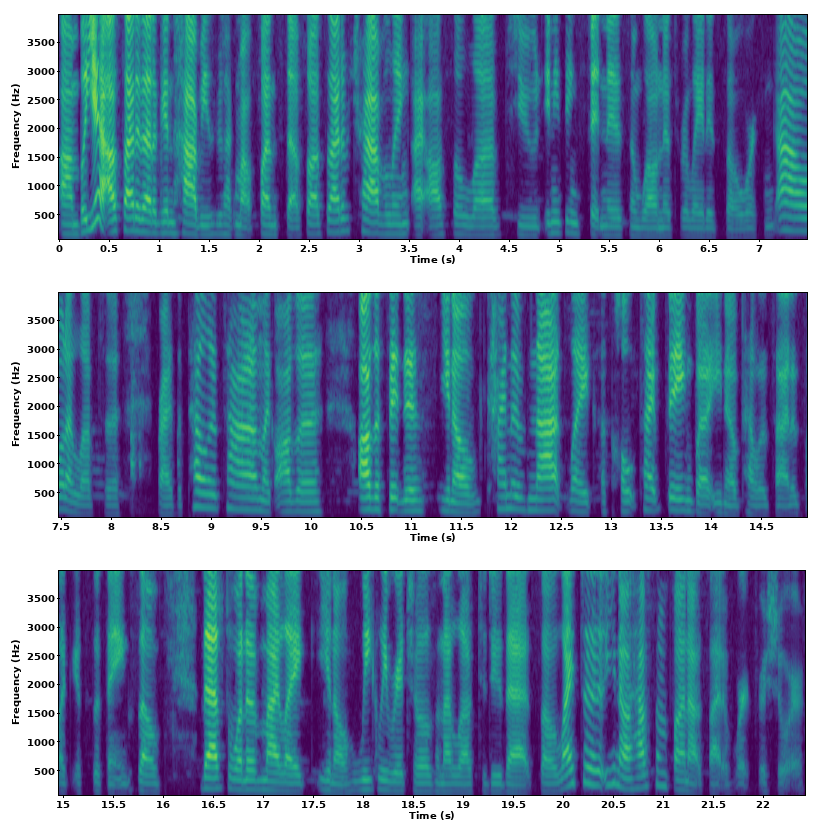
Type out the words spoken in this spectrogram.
um, but yeah, outside of that, again, hobbies, we're talking about fun stuff. So outside of traveling, I also love to anything fitness and wellness related. So working out, I love to ride the Peloton, like all the all the fitness, you know, kind of not like a cult type thing, but you know, Peloton, it's like it's the thing. So that's one of my like, you know, weekly rituals and I love to do that. So like to, you know, have some fun outside of work for sure.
